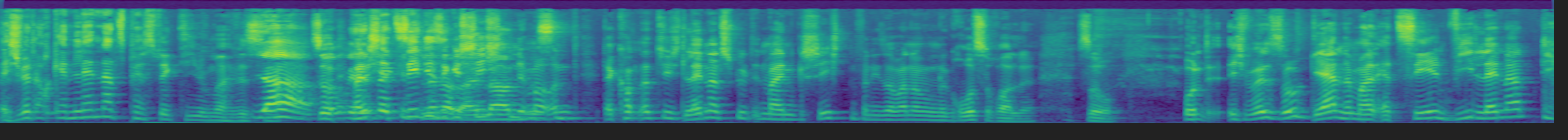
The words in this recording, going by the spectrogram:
Ich würde auch gerne Lennarts Perspektive mal wissen. Ja, so, aber weil ich erzähle diese Lennart Geschichten immer müssen. und da kommt natürlich, Lennart spielt in meinen Geschichten von dieser Wanderung eine große Rolle. So. Und ich würde so gerne mal erzählen, wie Lennart die,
